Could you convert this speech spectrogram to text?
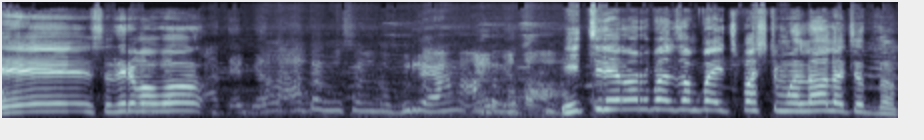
ఏ సుధీర్ బాబు. ఇచ్చిన ఇరవై రూపాయలు సంపాదించి ఫస్ట్ మళ్ళీ ఆలోచిద్దాం.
